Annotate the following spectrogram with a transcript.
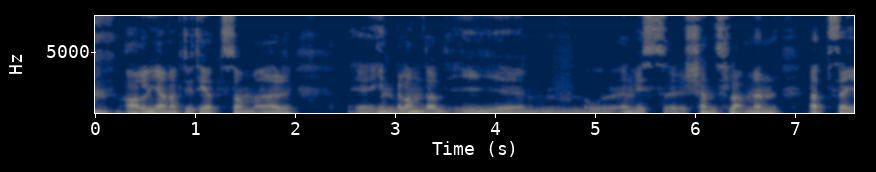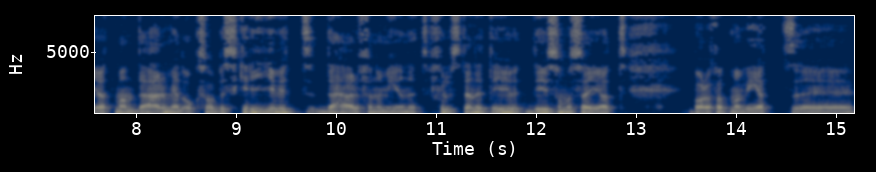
all hjärnaktivitet som är eh, inblandad i eh, en viss eh, känsla. Men att säga att man därmed också har beskrivit det här fenomenet fullständigt, det är ju det är som att säga att bara för att man vet eh,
